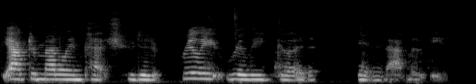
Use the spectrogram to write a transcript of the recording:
the actor Madelaine Petsch, who did really, really good in that movie.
